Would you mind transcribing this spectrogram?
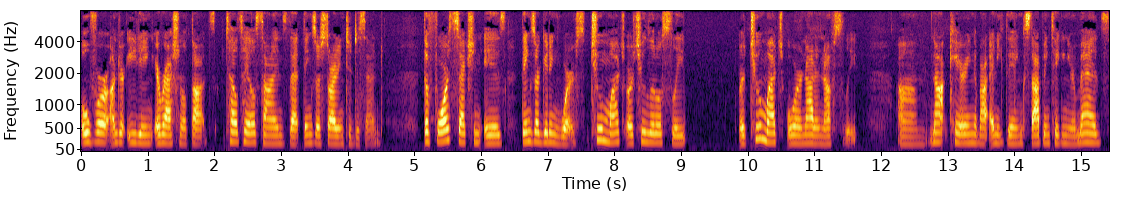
over under eating, irrational thoughts, telltale signs that things are starting to descend. The fourth section is things are getting worse, too much or too little sleep, or too much or not enough sleep, um, not caring about anything, stopping taking your meds,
